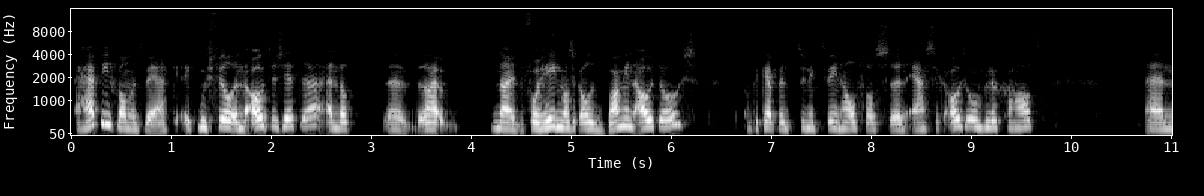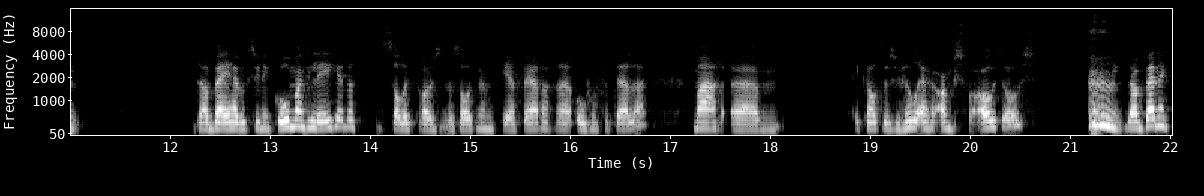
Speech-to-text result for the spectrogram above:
happy van het werk. Ik moest veel in de auto zitten en dat... Nou, voorheen was ik altijd bang in auto's. Want ik heb toen ik 2,5 was een ernstig auto-ongeluk gehad. En daarbij heb ik toen in coma gelegen. Dat zal ik trouwens, daar zal ik nog een keer verder uh, over vertellen. Maar um, ik had dus heel erg angst voor auto's. Daar ben ik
